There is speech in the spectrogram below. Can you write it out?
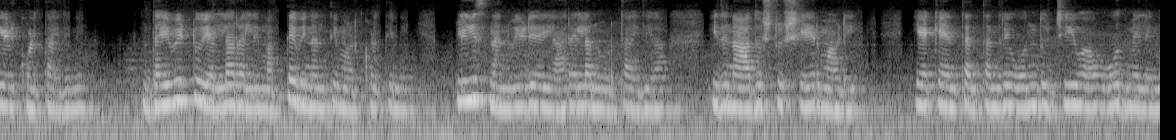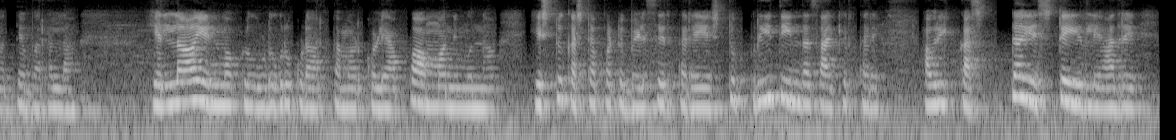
ಹೇಳ್ಕೊಳ್ತಾ ಇದ್ದೀನಿ. ದಯವಿಟ್ಟು ಎಲ್ಲರಲ್ಲಿ ಮತ್ತೆ ವಿನಂತಿ ಮಾಡ್ಕೊಳ್ತೀನಿ. ಪ್ಲೀಸ್ ನನ್ನ ವಿಡಿಯೋ ಯಾರೆಲ್ಲ ನೋಡ್ತಾ ಇದ್ದೀರಾ, ಇದನ್ನು ಆದಷ್ಟು ಶೇರ್ ಮಾಡಿ. ಯಾಕೆ ಅಂತಂತಂದರೆ ಒಂದು ಜೀವ ಹೋದ್ಮೇಲೆ ಮತ್ತೆ ಬರಲ್ಲ. ಎಲ್ಲ ಹೆಣ್ಮಕ್ಳು ಹುಡುಗರು ಕೂಡ ಅರ್ಥ ಮಾಡ್ಕೊಳ್ಳಿ. ಅಪ್ಪ, ಅಮ್ಮ ನಿಮ್ಮನ್ನು ಎಷ್ಟು ಕಷ್ಟಪಟ್ಟು ಬೆಳೆಸಿರ್ತಾರೆ, ಎಷ್ಟು ಪ್ರೀತಿಯಿಂದ ಸಾಕಿರ್ತಾರೆ. ಅವ್ರಿಗೆ ಕಷ್ಟ ಎಷ್ಟೇ ಇರಲಿ, ಆದರೆ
